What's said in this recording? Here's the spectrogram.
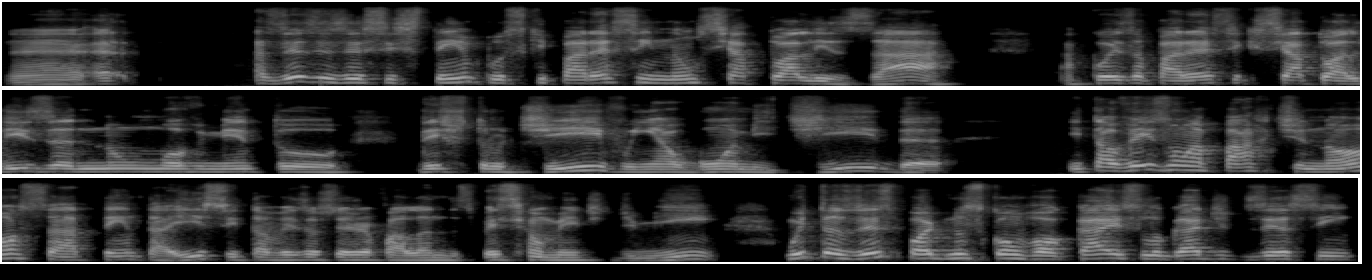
Né? É, às vezes esses tempos que parecem não se atualizar a coisa parece que se atualiza num movimento destrutivo em alguma medida. E talvez uma parte nossa atenta a isso, e talvez eu esteja falando especialmente de mim, muitas vezes pode nos convocar a esse lugar de dizer assim:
